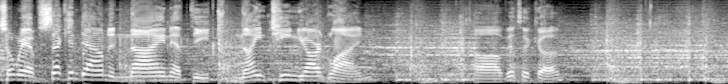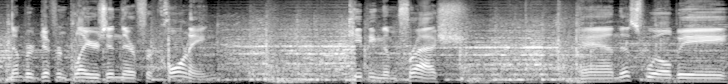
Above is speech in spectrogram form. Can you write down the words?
So we have second down and nine at the 19 yard line of Ithaca. Number of different players in there for Corning, keeping them fresh. And this will be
